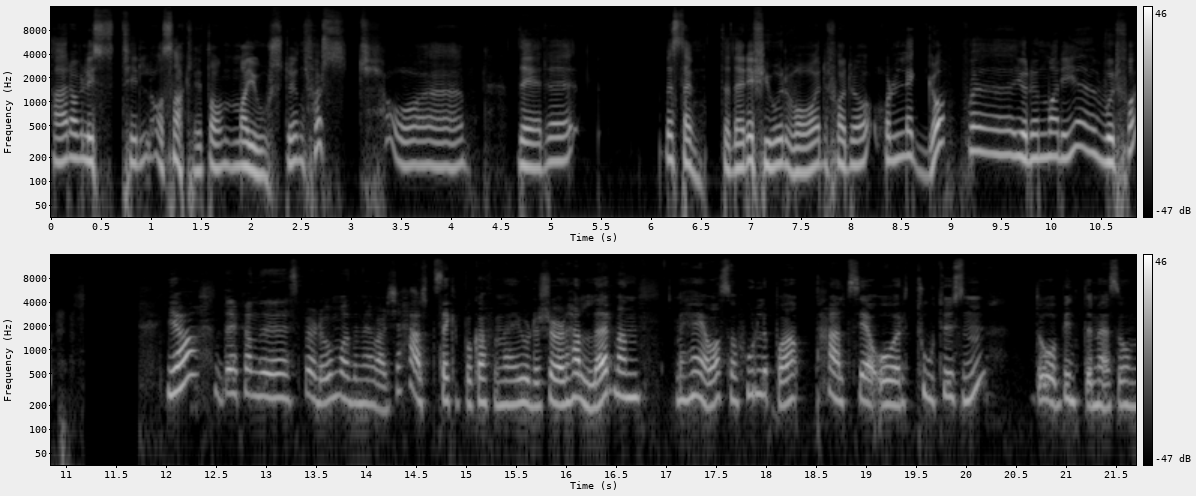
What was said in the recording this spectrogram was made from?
her har vi lyst til å snakke litt om Majorstuen først. Og eh, dere bestemte dere i fjor vår for å, å legge opp, Jorunn Marie. Hvorfor? Ja, det kan du spørre deg om, og vi er vel ikke helt sikre på hvorfor vi gjorde det sjøl heller. Men vi har jo altså holdt på helt siden år 2000. Da begynte vi som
